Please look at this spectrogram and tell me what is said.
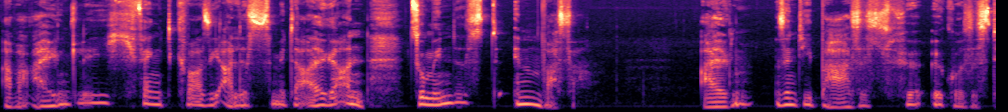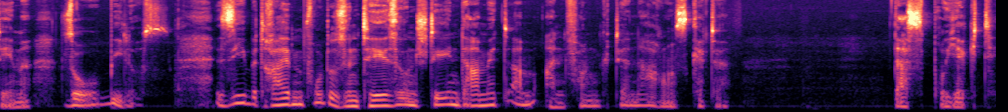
aber eigentlich fängt quasi alles mit der Alge an, zumindest im Wasser. Algen sind die Basis für Ökosysteme, so Bilus. Sie betreiben Photosynthese und stehen damit am Anfang der Nahrungskette. Das Projekt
